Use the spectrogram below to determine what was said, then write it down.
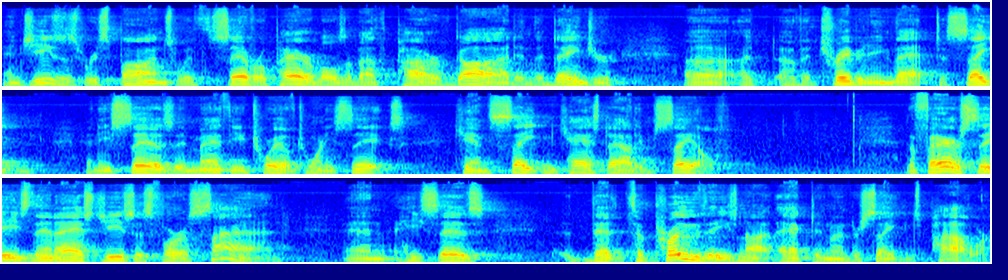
And Jesus responds with several parables about the power of God and the danger uh, of attributing that to Satan. And he says in Matthew 12 26, Can Satan cast out himself? The Pharisees then asked Jesus for a sign, and he says that to prove that he's not acting under Satan's power.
